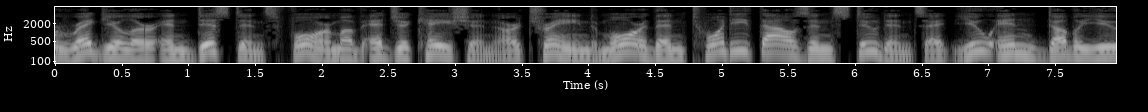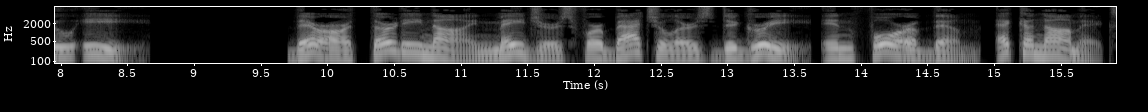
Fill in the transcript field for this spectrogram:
regular and distance form of education are trained more than 20,000 students at UNWE. There are 39 majors for bachelor's degree in four of them, economics,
